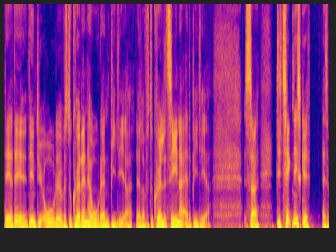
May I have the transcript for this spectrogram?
det, det, det er en dyr rute, hvis du kører den her rute, er den billigere. Eller hvis du kører lidt senere, er det billigere. Så det tekniske, altså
